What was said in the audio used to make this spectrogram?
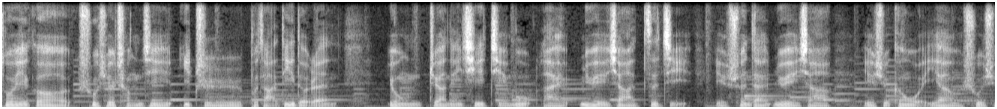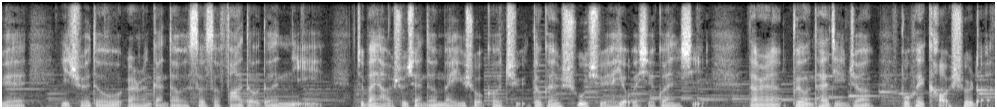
作为一个数学成绩一直不咋地的人，用这样的一期节目来虐一下自己，也顺带虐一下。也许跟我一样，数学一直都让人感到瑟瑟发抖的你，这半小时选的每一首歌曲都跟数学有一些关系。当然不用太紧张，不会考试的，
